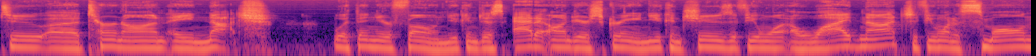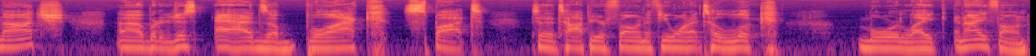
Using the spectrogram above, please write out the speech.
to uh, turn on a notch within your phone. You can just add it onto your screen. You can choose if you want a wide notch, if you want a small notch, uh, but it just adds a black spot to the top of your phone if you want it to look more like an iPhone.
